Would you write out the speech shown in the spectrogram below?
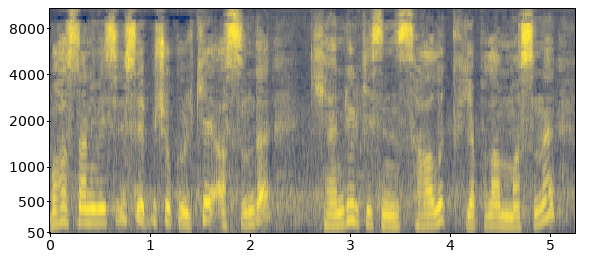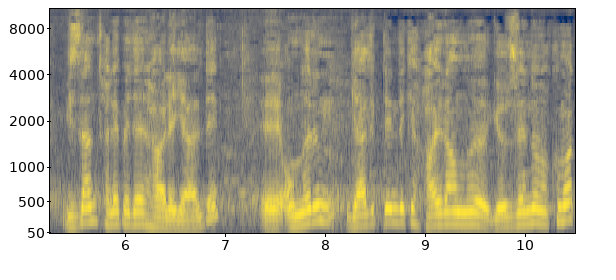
Bu hastane vesilesiyle birçok ülke aslında kendi ülkesinin sağlık yapılanmasını bizden talep eder hale geldi. Ee, onların geldiklerindeki hayranlığı gözlerinden okumak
